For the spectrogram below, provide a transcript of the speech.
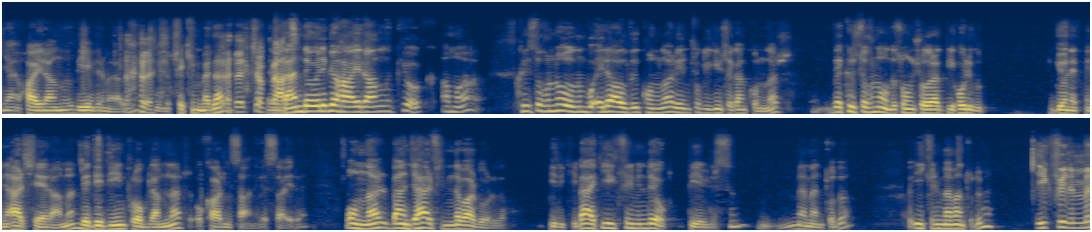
yani hayranı diyebilirim herhalde. Evet. Çekinmeden. Evet çok Ee, rahat. Ben de öyle bir hayranlık yok ama Christopher Nolan'ın bu ele aldığı konular benim çok ilgimi çeken konular. Ve Christopher Nolan da sonuç olarak bir Hollywood yönetmeni her şeye rağmen ve dediğin problemler o karlı sahne vesaire. Onlar bence her filmde var bu arada. Bir iki. Belki ilk filminde yok diyebilirsin. Memento'da. İlk film Memento değil mi? İlk filmi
